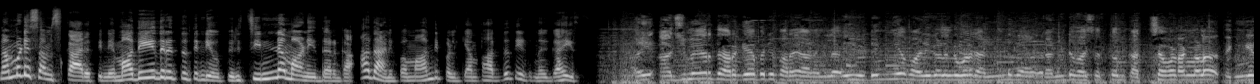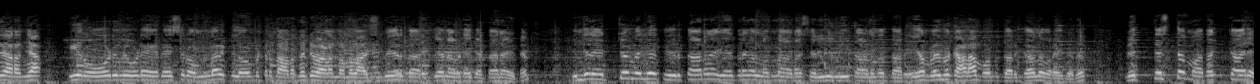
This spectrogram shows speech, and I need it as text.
നമ്മുടെ സംസ്കാരത്തിന്റെ മതേതരത്വത്തിന്റെ ഒക്കെ ഒരു ചിഹ്നമാണ് ഈ ദർഗ. അതാണ് ഇപ്പൊ മാന്തി പൊളിക്കാൻ പദ്ധതി ഇടുന്നത് ഗൈസ് ഈ അജ്മീർ ദർഗയെ പറ്റി പറയുകയാണെങ്കിൽ ഈ ഇടുങ്ങിയ വഴികളിലൂടെ രണ്ട് രണ്ട് വശത്തും കച്ചവടങ്ങൾ തിങ്ങി നിറഞ്ഞ ഈ റോഡിലൂടെ ഏകദേശം ഒന്നര കിലോമീറ്റർ നടന്നിട്ട് വേണം നമ്മൾ അജ്മീർ ദർഗയാണ് അവിടേക്ക് എത്താനായിട്ട്. ഇന്ത്യയിലെ ഏറ്റവും വലിയ തീർത്ഥാടന കേന്ദ്രങ്ങളിൽ ഒന്നാണ് ശരിക്കും ഈ കാണുന്ന ദർഗ നമ്മളിന്ന് കാണാൻ പോകുന്ന ദർഗ എന്ന് പറയുന്നത്. വ്യത്യസ്ത മതക്കാര്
